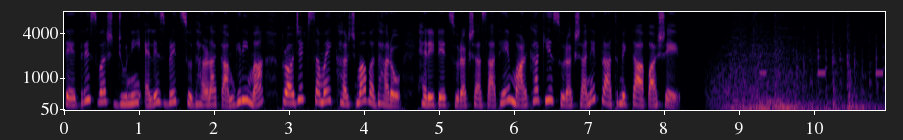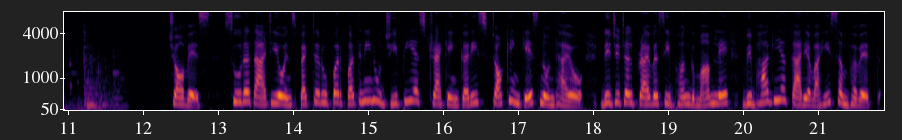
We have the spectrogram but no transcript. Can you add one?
તેત્રીસ વર્ષ જૂની એલિસ બ્રિજ સુધારણા કામગીરીમાં પ્રોજેક્ટ સમય ખર્ચમાં વધારો. હેરિટેજ સુરક્ષા સાથે માળખાકીય સુરક્ષાને પ્રાથમિકતા અપાશે. ચોવીસ. સુરત આરટીઓ ઇન્સ્પેક્ટર ઉપર પત્નીનું જીપીએસ ટ્રેકિંગ કરી સ્ટોકિંગ કેસ નોંધાયો. ડિજિટલ પ્રાઇવસી ભંગ મામલે વિભાગીય કાર્યવાહી સંભવિત.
